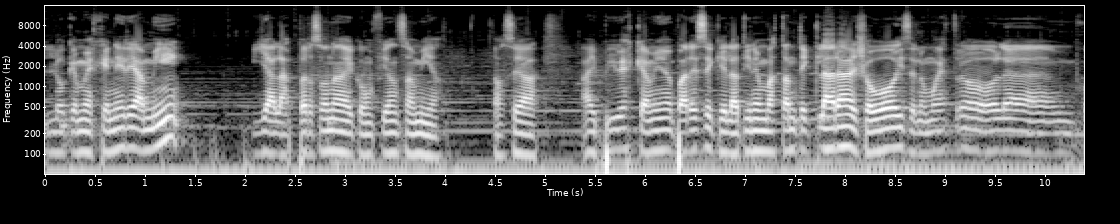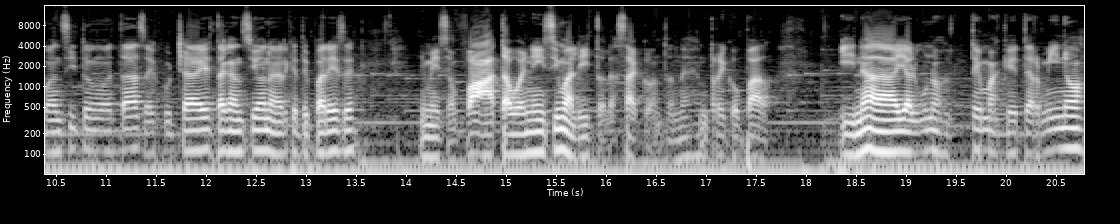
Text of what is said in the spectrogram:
Lo que me genere a mí y a las personas de confianza mía. O sea, hay pibes que a mí me parece que la tienen bastante clara, yo voy, se lo muestro, hola Juancito, ¿cómo estás? Escucha esta canción, a ver qué te parece. Y me dicen, ¡fa! Está buenísima, listo, la saco, ¿entendés? Recopado. Y nada, hay algunos temas que termino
